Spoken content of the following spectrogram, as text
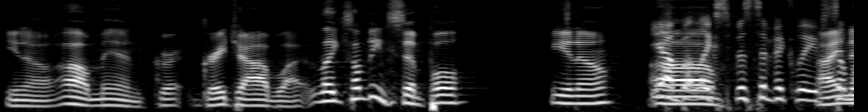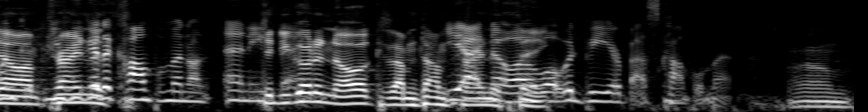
you know, oh man, great, great job. Like something simple, you know? Yeah, but like Um, specifically, if I someone know, I'm you trying could get to a compliment on anything. Did you go to Noah? Because I'm, I'm yeah, trying to Noah, think. what would be your best compliment? um,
